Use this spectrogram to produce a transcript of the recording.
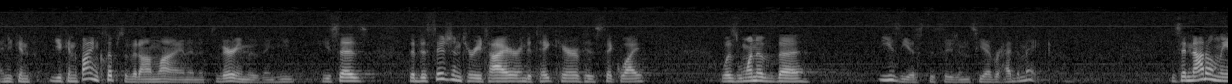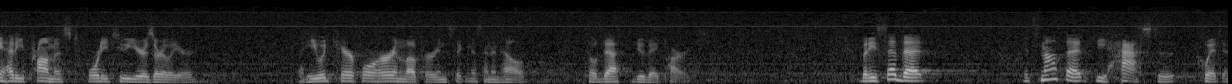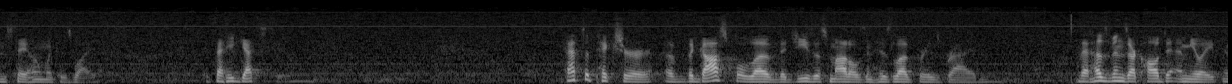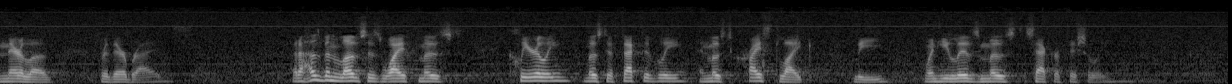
and you can, you can find clips of it online, and it's very moving. He, he says, The decision to retire and to take care of his sick wife was one of the easiest decisions he ever had to make. He said, Not only had he promised 42 years earlier that he would care for her and love her in sickness and in health, till death do they part. But he said that it's not that he has to quit and stay home with his wife. It's that he gets to. That's a picture of the gospel love that Jesus models in his love for his bride, that husbands are called to emulate in their love for their brides. That a husband loves his wife most clearly, most effectively, and most Christ likely when he lives most sacrificially.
